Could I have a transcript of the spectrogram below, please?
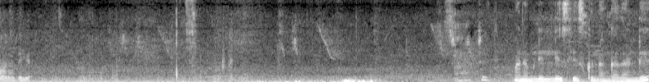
పడదు ఇక మనం లిల్లీస్ తీసుకున్నాం కదండి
